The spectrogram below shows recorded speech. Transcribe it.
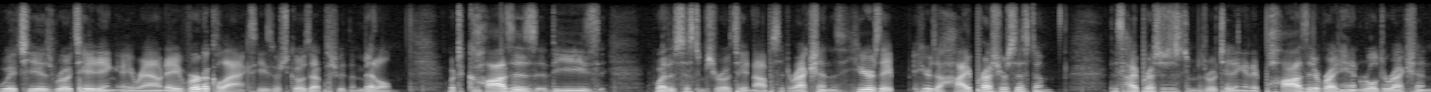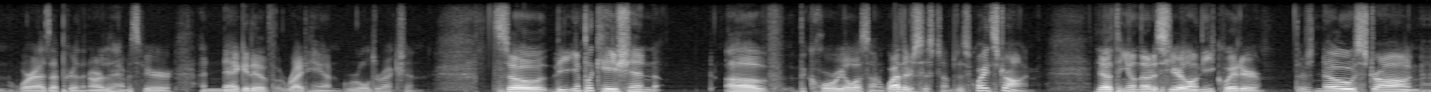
which is rotating around a vertical axis, which goes up through the middle, which causes these weather systems to rotate in opposite directions. Here's a here's a high pressure system. This high pressure system is rotating in a positive right-hand rule direction, whereas up here in the northern hemisphere, a negative right-hand rule direction. So the implication of the Coriolis on weather systems is quite strong. The other thing you'll notice here along the equator, there's no strong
